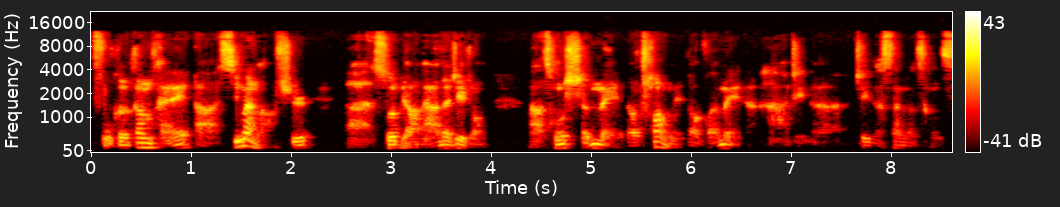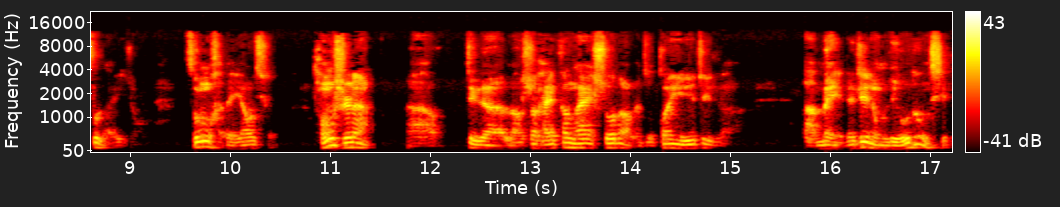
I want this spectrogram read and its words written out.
符合刚才啊西曼老师啊所表达的这种啊从审美到创美到管美的啊这个这个三个层次的一种综合的要求。同时呢啊。这个老师还刚才说到了，就关于这个啊美的这种流动性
